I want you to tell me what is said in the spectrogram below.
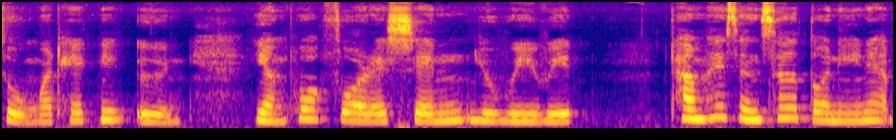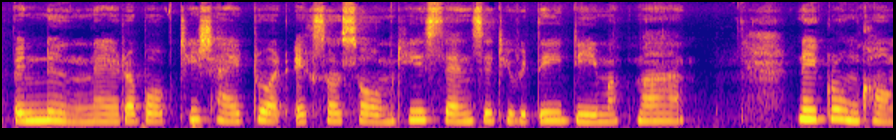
สูงกว่าเทคนิคอื่น อย่างพวก fluorescent UV vid ทำให้เซนเซอร์ตัวนี้เนี่ยเป็นหนึ่งในระบบที่ใช้ตรวจเอ็กโซโซมที่ sensitivity ดีมาก ๆ ในกลุ่มของ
